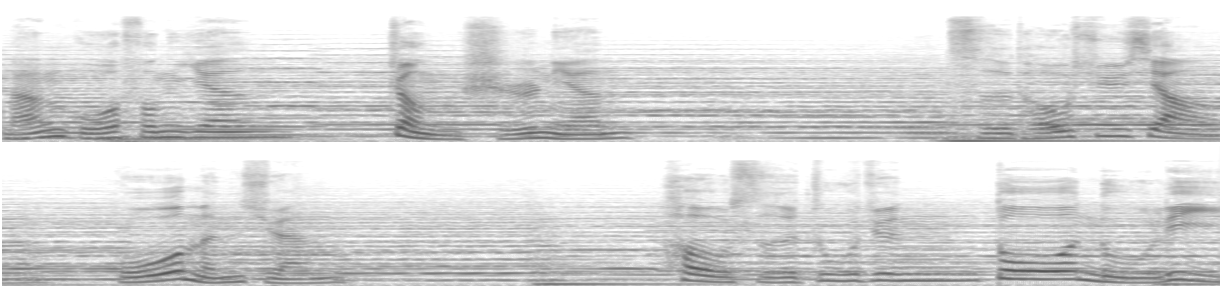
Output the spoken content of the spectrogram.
南国烽烟正十年，此头须向国门悬。后死诸君多努力，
